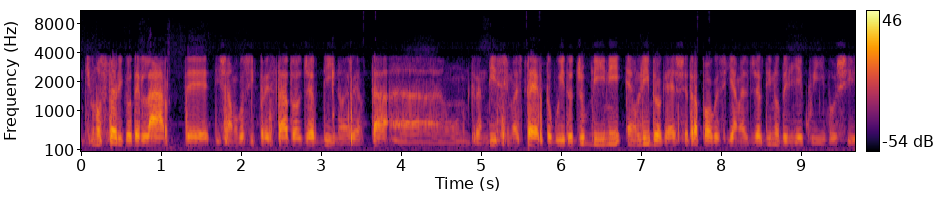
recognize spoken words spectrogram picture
di uno storico dell'arte, diciamo così, prestato al giardino, in realtà uh, un grandissimo esperto, Guido Giubbini, è un libro che esce tra poco, si chiama Il giardino degli equivoci.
